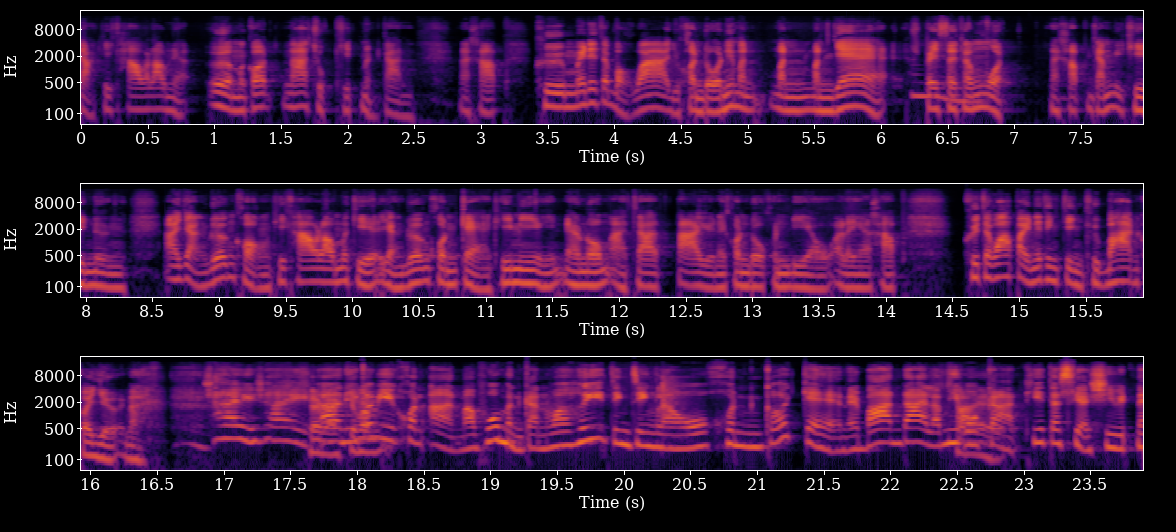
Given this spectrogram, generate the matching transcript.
จากที่ข้าวเล่าเนี่ย เออ มันก็น่าฉุกคิดเหมือนกันนะครับ คือไม่ได้จะบอกว่าอยู่คอนโดนี่มันมันมันแย่ไปซะทั้งหมด นะครับย้ำอีกทีหนึ่งอะอย่างเรื่องของที่ข้าวเล่าเมื่อกี้อย่างเรื่องคนแก่ที่มีแนวโน้มอาจจะตายอยู่ในคอนโดคนเดียวอะไรเงี้ยครับคือจะว่าไปเนี่ยจริง ๆ คือบ้านก็เยอะนะ ใช่ใช่ใช่ไหมอันนี้คือมันก็มีคนอ่านมาพูดเหมือนกันว่าเฮ้ยจริง ๆ แล้วคนก็แก่ในบ้านได้แล้วมีใช่โอกาสที่จะเสียชีวิตใน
